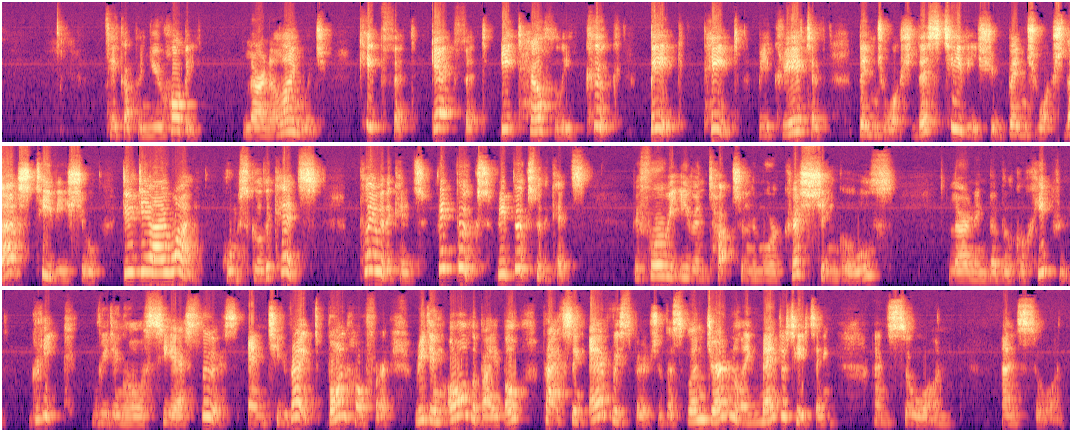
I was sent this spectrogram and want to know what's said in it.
Take up a new hobby, learn a language, keep fit, get fit, eat healthily, cook, bake, paint, be creative, binge watch this TV show, binge watch that TV show, do DIY, homeschool the kids, play with the kids, read books, read books with the kids. Before we even touch on the more Christian goals, learning biblical Hebrew, Greek, reading all of C.S. Lewis, N.T. Wright, Bonhoeffer, reading all the Bible, practicing every spiritual discipline, journaling, meditating, and so on and so on.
